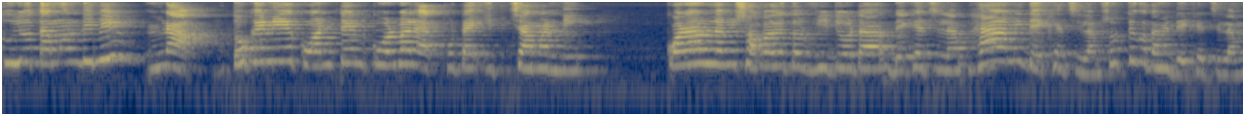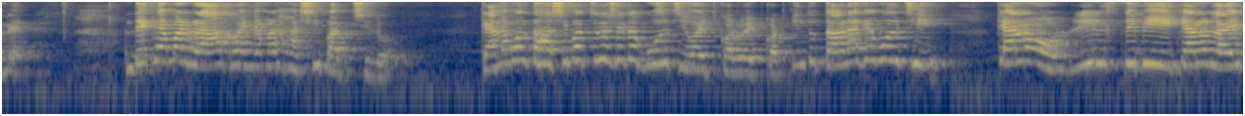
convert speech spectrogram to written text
তুইও তেমন দিবি? না। তোকে নিয়ে কন্টেন্ট করবার এক ফোঁটা ইচ্ছা আমার নেই। করা হলে আমি সকালে তোর ভিডিওটা দেখেছিলাম। হ্যাঁ আমি দেখেছিলাম। সত্যি কথা আমি দেখেছিলাম রে। দেখে আমার রাগ হয়নি, আমার হাসি পাচ্ছিল। কেন বলতো? হাসি পাচ্ছিল সেটা বলছি। ওয়েট কর ওয়েট কর। কিন্তু তার আগে বলছি, কেন রিলস দিবি? কেন লাইভ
